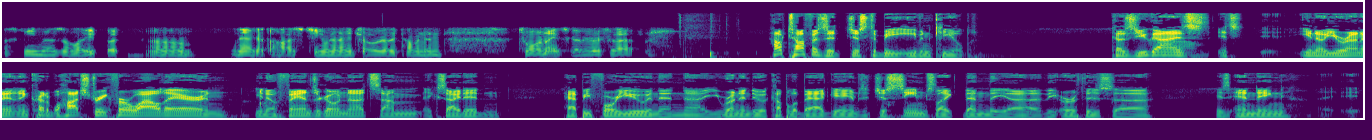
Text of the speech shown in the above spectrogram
this game as of late, but um, yeah, I got the hottest team in the NHL really coming in tomorrow night. So got to be ready for that. How tough is it just to be even keeled? Because you guys, it's you know you were on an incredible hot streak for a while there, and you know fans are going nuts. I'm excited and happy for you, and then uh, you run into a couple of bad games. It just seems like then the uh, the earth is uh, is ending. It,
